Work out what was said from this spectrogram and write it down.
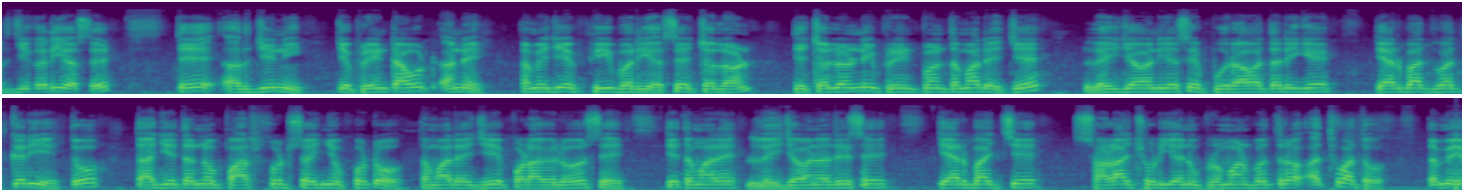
અરજી કરી હશે, તે અરજીની જે પ્રિન્ટ આઉટ અને તમે જે ફી ભરી હશે ચલણ, તે ચલણની પ્રિન્ટ પણ તમારે જે લઈ જવાની હશે પુરાવા તરીકે. ત્યારબાદ વાત કરીએ તો તાજેતરનો પાસપોર્ટ સાઇઝનો ફોટો તમારે જે પડાવેલો હશે, તે તમારે લઈ જવાના રહેશે. ત્યારબાદ છે, શાળા છોડિયાનું પ્રમાણપત્ર અથવા તો તમે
